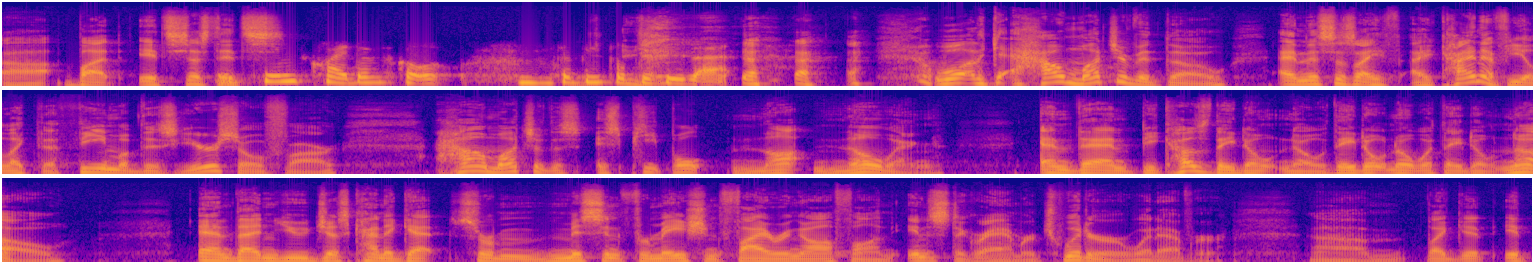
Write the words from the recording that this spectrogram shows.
Uh, but it's just it it's seems quite difficult for people to do that. well, how much of it though, and this is I I kind of feel like the theme of this year so far, how much of this is people not knowing, and then because they don't know, they don't know what they don't know, and then you just kind of get sort of misinformation firing off on Instagram or Twitter or whatever. Um, like it it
